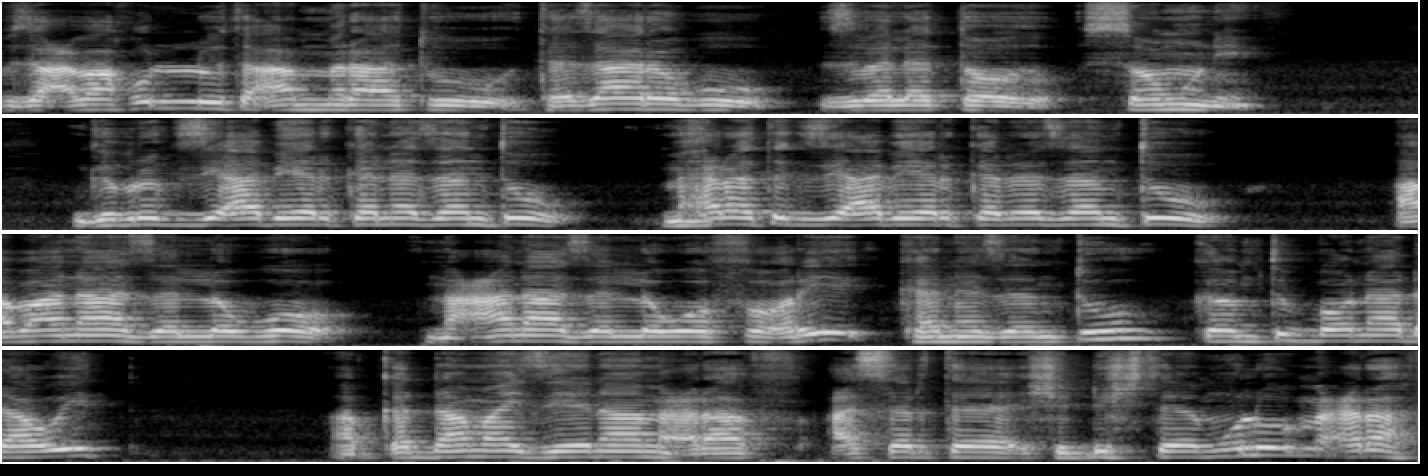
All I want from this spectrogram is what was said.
ብዛዕባ ኩሉ ተኣምራቱ ተዛረቡ ዝበለቶ ሰሙን እዩ ግብሪ እግዚኣብሔር ከነዘንቱ ምሕረት እግዚኣብሔር ከነዘንቱ ኣባና ዘለዎ ንዓና ዘለዎ ፍቕሪ ከነዘንቱ ከምቲ ቦና ዳዊት ኣብ ቀዳማይ ዜና ምዕራፍ 16 ሙሉእ ምዕራፍ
